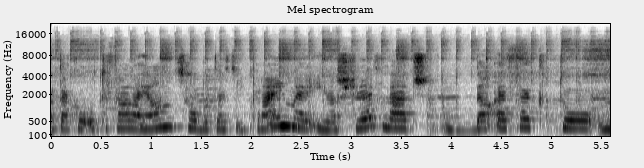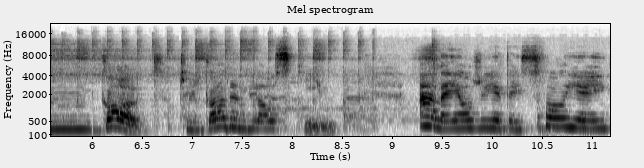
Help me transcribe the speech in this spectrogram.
y, taką utrwalającą, bo to jest i primer, i oświetlacz do efektu mm, gold, czyli golden glow skin. Ale ja użyję tej swojej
